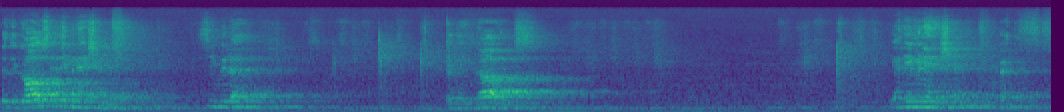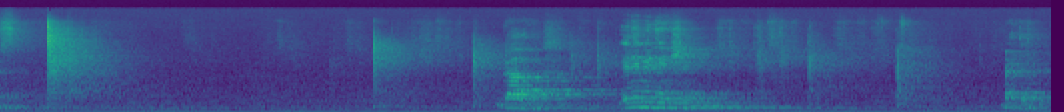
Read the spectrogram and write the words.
to the Gauss elimination method. Similar to the Gauss elimination method. Gauss elimination method.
